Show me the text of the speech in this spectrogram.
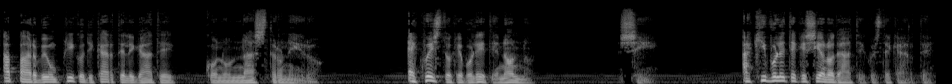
apparve un plico di carte legate con un nastro nero. È questo che volete, nonno? Sì. A chi volete che siano date queste carte?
